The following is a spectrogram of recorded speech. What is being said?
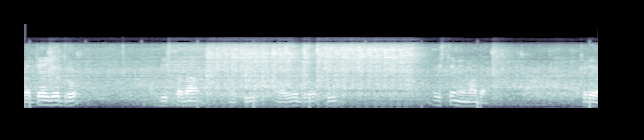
está! Por aquí hay otro. Aquí estará. Aquí hay otro. Y este me mata. Creo.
